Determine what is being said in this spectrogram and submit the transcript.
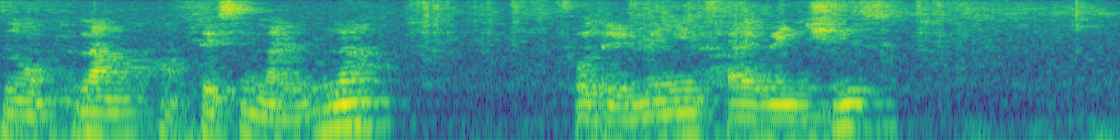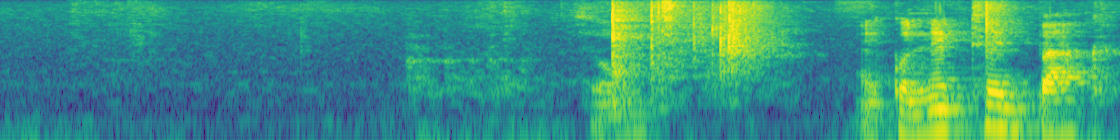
Now, now I'm placing my ruler for the remaining 5 inches. So I connected back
